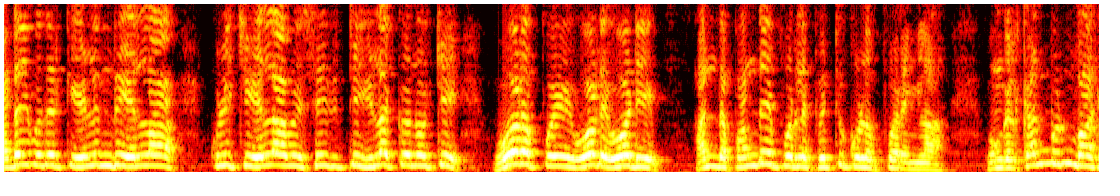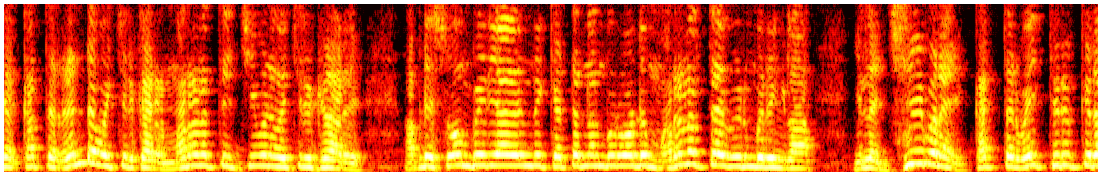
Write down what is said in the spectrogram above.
அடைவதற்கு எழுந்து எல்லா குளிச்சு எல்லாமே செய்துட்டு இலக்கை நோக்கி ஓட போய் ஓடி ஓடி அந்த பந்தய பொருளை பெற்றுக்கொள்ள போறீங்களா? உங்கள் கண் முன்பாக கத்த ரெண்டை வச்சிருக்காரு மரணத்தை ஜீவனை வச்சிருக்கிறாரு. அப்படியே சோம்பேறியா இருந்து கெட்ட நண்பரோடு மரணத்தை விரும்புறீங்களா? இல்லை ஜீவனை கத்தர் வைத்திருக்கிற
